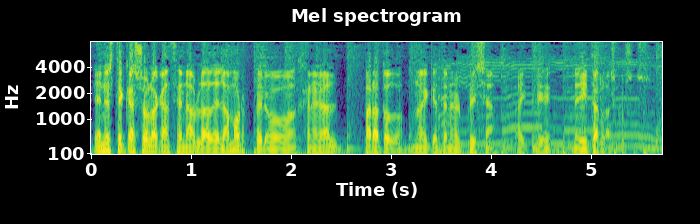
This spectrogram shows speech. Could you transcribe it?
En este caso la canción habla del amor, pero en general para todo. No hay que tener prisa, hay que meditar las cosas.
